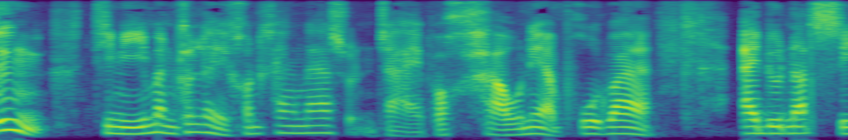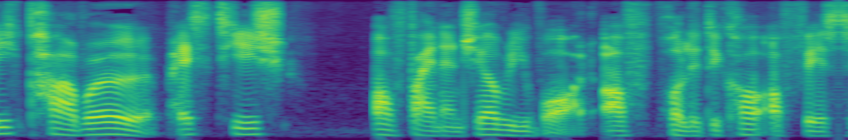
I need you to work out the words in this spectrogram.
ซึ่งทีนี้มันก็เลยค่อนข้างน่าสนใจ เพราะเขาเนี่ยพูดว่า I do not seek power prestige or financial reward of political office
